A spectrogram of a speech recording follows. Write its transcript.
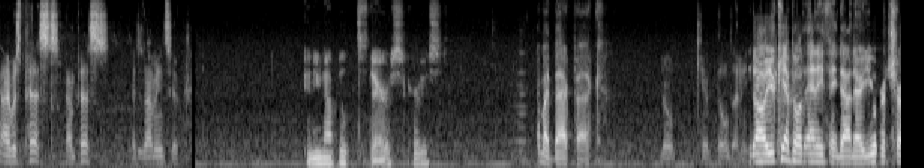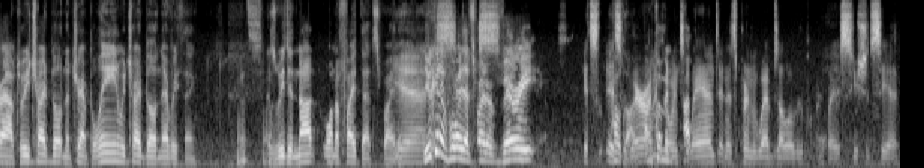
I was pissed. I'm pissed. I did not mean to. Can you not build stairs, Curtis? Got my backpack. Nope, can't build anything. No, you can't build anything down there. You were trapped. We tried building a trampoline. We tried building everything That's because we did not want to fight that spider. Yeah, you can avoid that spider very. It's it's Hold on, where I'm I'm, coming going to up. land, and it's putting webs all over the place. You should see it.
